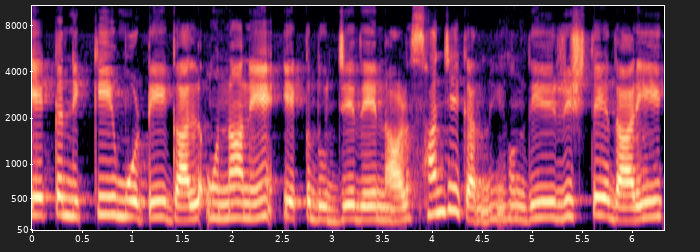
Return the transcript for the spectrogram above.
ਇੱਕ ਨਿੱਕੀ ਮੋਟੀ ਗੱਲ ਉਹਨਾਂ ਨੇ ਇੱਕ ਦੂਜੇ ਦੇ ਨਾਲ ਸਾਂਝੀ ਕਰਨੀ ਹੁੰਦੀ। ਰਿਸ਼ਤੇਦਾਰੀ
